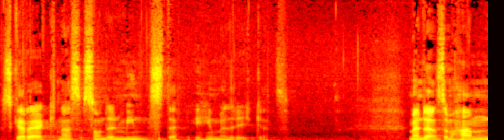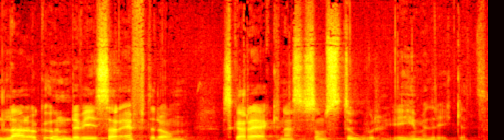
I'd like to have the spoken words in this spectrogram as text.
ska räknas som den minste i himmelriket. Men den som handlar och undervisar efter dem ska räknas som stor i himmelriket.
